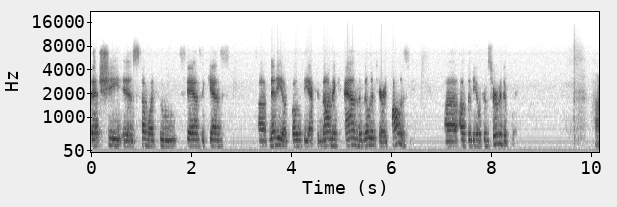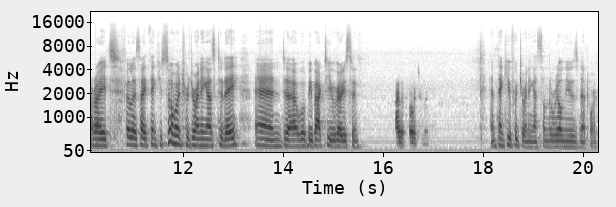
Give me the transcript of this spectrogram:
that she is someone who stands against uh, many of both the economic and the military policies of the neoconservative wing. All right, Phyllis, I thank you so much for joining us today, and uh, we'll be back to you very soon. I look forward to it. And thank you for joining us on the Real News Network.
